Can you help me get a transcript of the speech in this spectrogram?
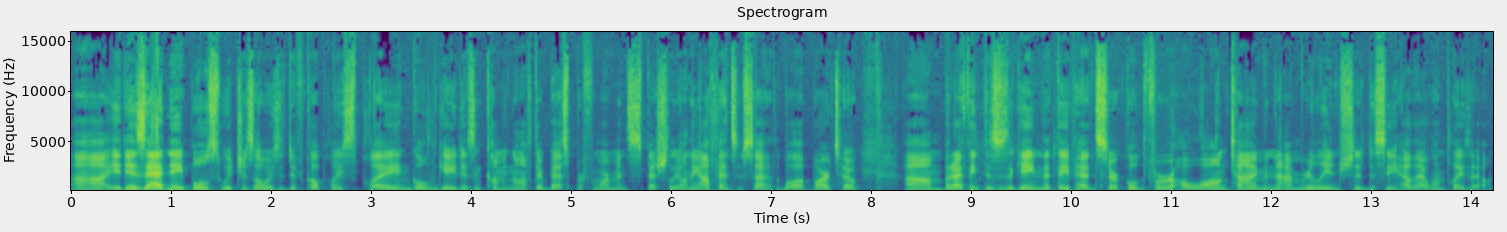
Uh, it is at Naples, which is always a difficult place to play, and Golden Gate isn't coming off their best performance, especially on the offensive side of the ball at Bartow. Um, but I think this is a game that they've had circled for a long time, and I'm really interested to see how that one plays out.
